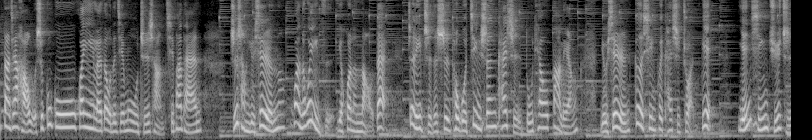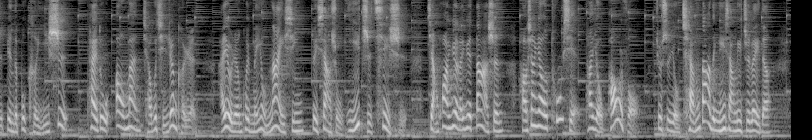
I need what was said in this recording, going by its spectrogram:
大家好，我是姑姑，欢迎来到我的节目《职场奇葩谈》。职场有些人呢，换了位子，也换了脑袋。这里指的是透过晋升开始独挑大梁。有些人个性会开始转变，言行举止变得不可一世，态度傲慢，瞧不起任何人。还有人会没有耐心，对下属颐指气使，讲话越来越大声，好像要凸显他有 powerful。就是有强大的影响力之类的，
